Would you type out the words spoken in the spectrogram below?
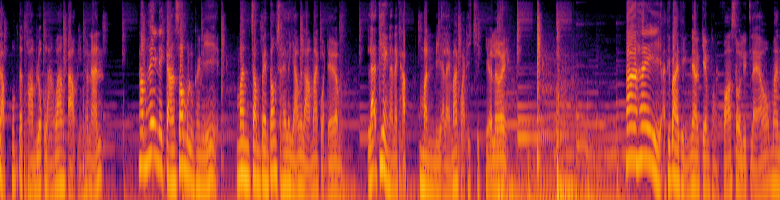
กลับพบแต่ความลกล้างว่างเปล่าเพียงเท่านั้นทำให้ในการซ่อมบำรุงครั้งนี้ มันจำเป็นต้องใช้ระยะเวลามากกว่าเดิม และที่อย่างนั้นนะครับ มันมีอะไรมากกว่าที่คิดเยอะเลย ถ้าให้อธิบายถึงแนวเกมของ f o r Solid แล้วมัน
